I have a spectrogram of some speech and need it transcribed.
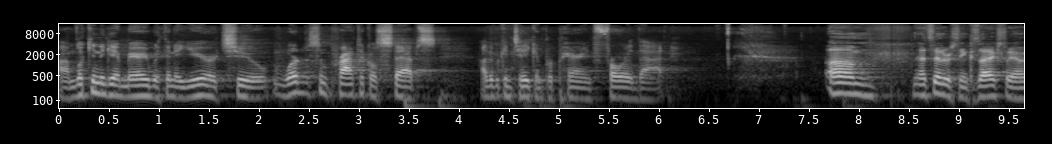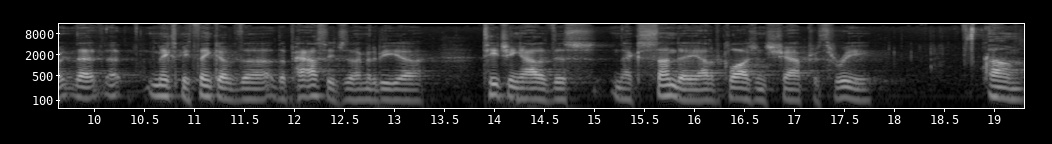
Um, looking to get married within a year or two? What are some practical steps?" Uh, that we can take in preparing for that? Um, that's interesting because actually I, that, that, makes me think of the, the passage that I'm going to be uh, teaching out of this next Sunday out of Colossians chapter 3. Um,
